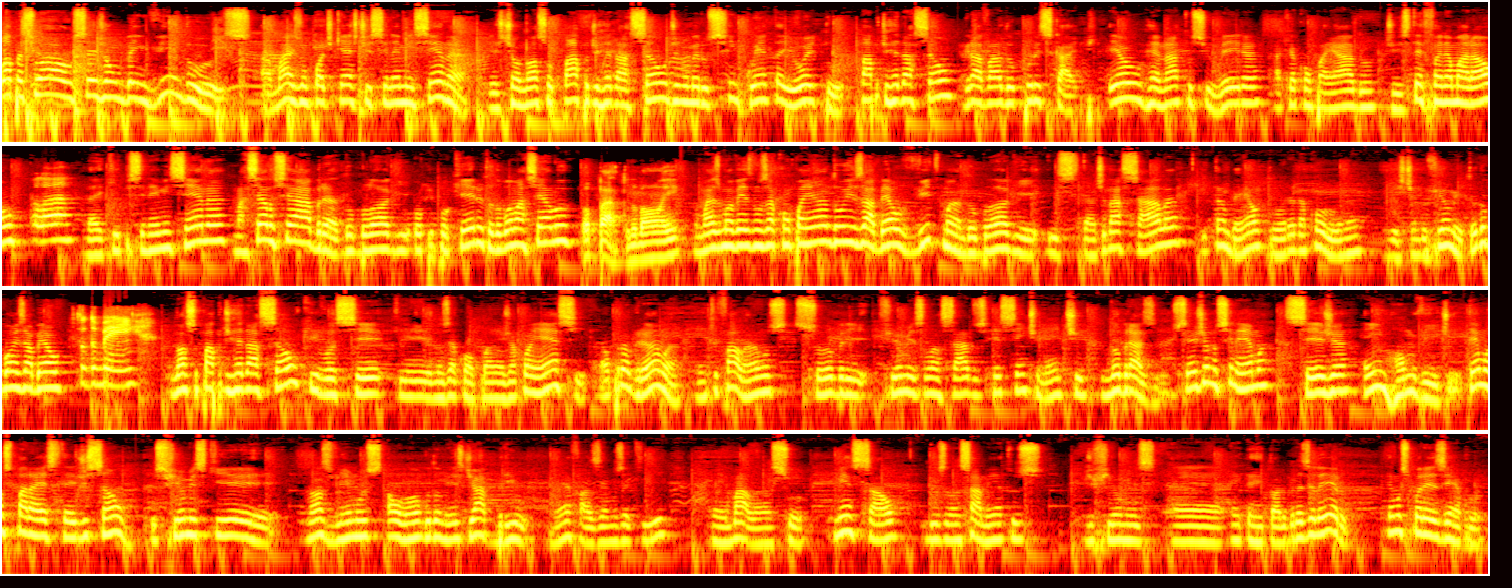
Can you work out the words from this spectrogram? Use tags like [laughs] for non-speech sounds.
Olá pessoal, sejam bem-vindos a mais um podcast Cinema em Cena. Este é o nosso papo de redação de número 58. Papo de redação gravado por Skype. Eu, Renato Silveira, aqui acompanhado de Stefania Amaral. Olá. Da equipe Cinema em Cena. Marcelo Seabra, do blog O Pipoqueiro. Tudo bom, Marcelo? Opa, tudo bom aí? Mais uma vez nos acompanhando Isabel Wittmann, do blog Estante da Sala e também autora da coluna Vestindo o Filme. Tudo bom, Isabel? Tudo bem. Nosso papo de redação, que você que nos acompanha já conhece, é o programa em que falamos sobre filmes lançados recentemente no Brasil, seja no cinema, seja em home video. Temos para esta edição os filmes que nós vimos ao longo do mês de abril. Né? Fazemos aqui um balanço mensal dos lançamentos de filmes é, em território brasileiro. Temos, por exemplo,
